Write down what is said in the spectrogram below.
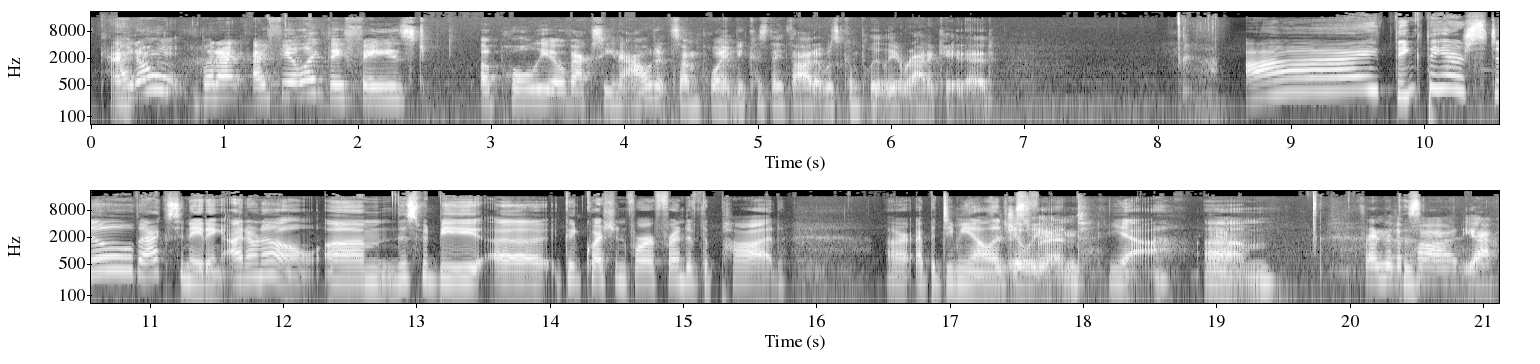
okay. I don't, but I, I feel like they phased a polio vaccine out at some point because they thought it was completely eradicated. I think they are still vaccinating. I don't know. Um, this would be a good question for our friend of the pod, our epidemiologist friend. Yeah. Yeah. Um, Friend of the pod, yeah.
